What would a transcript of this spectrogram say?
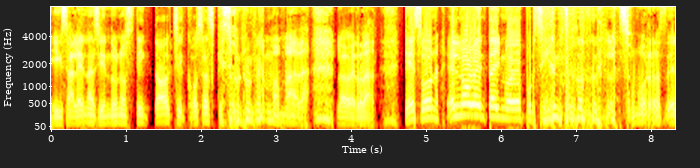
y salen haciendo unos TikToks y cosas que son una mamada, la verdad, que son el 99% de las morras de,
